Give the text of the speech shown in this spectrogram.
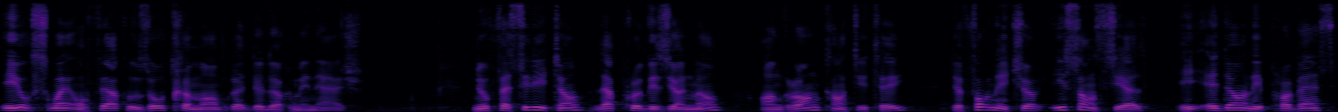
et aux soins offerts aux autres membres de leur ménage. Nous facilitons l'approvisionnement en grande quantité de fournitures essentielles et aidant les provinces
